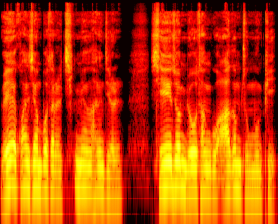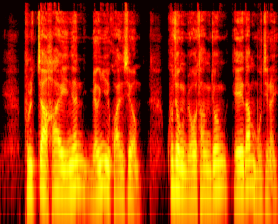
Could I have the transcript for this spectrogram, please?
왜 관세음보살을 칙명하는지를 세존 묘상구 아금 중문피 불자 하인연 명의 관세음 구종 묘상종 계담 무진의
